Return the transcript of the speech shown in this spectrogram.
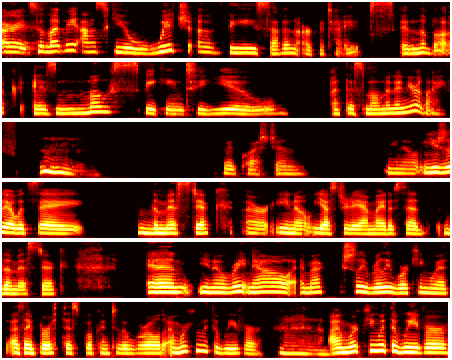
All right, so let me ask you which of the seven archetypes in the book is most speaking to you at this moment in your life? Mm. Good question. You know, usually I would say the mystic, or, you know, yesterday I might have said the mystic. And, you know, right now I'm actually really working with, as I birth this book into the world, I'm working with the weaver. Mm. I'm working with the weaver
